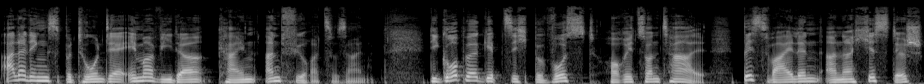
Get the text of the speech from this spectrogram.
Allerdings betonte er immer wieder, kein Anführer zu sein. Die Gruppe gibt sich bewusst horizontal, bisweilen anarchistisch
